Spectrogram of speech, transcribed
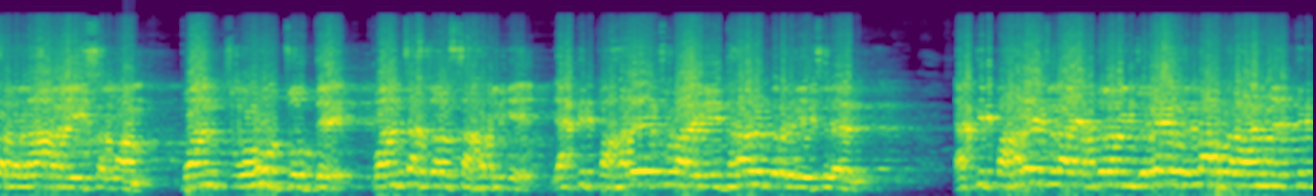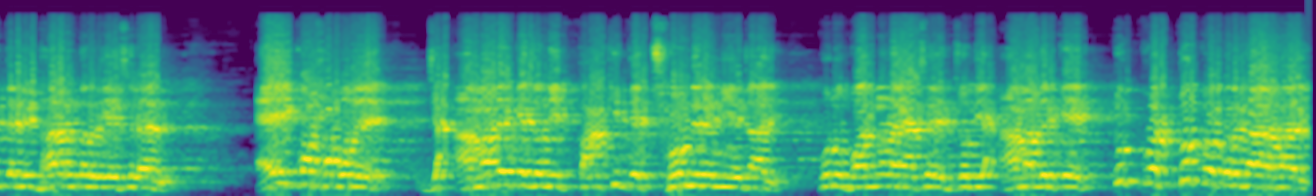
সাল্লাল্লাহু আলাইহি সাল্লাম যুদ্ধে 50 জন সাহাবীকে একটি পাহাড়ের চূড়ায় নির্ধারণ করে দিয়েছিলেন। একটি পাহাড়ের চূড়ায় আব্দুল্লাহ নেতৃত্বে নির্ধারণ করে দিয়েছিলেন। এই কথা বলে যে আমাদেরকে যদি পাখিতে ছো নিয়ে যায়, কোন বর্ণনায় আছে, যদি আমাদেরকে টুকরো টুকরো করে দেওয়া হয়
